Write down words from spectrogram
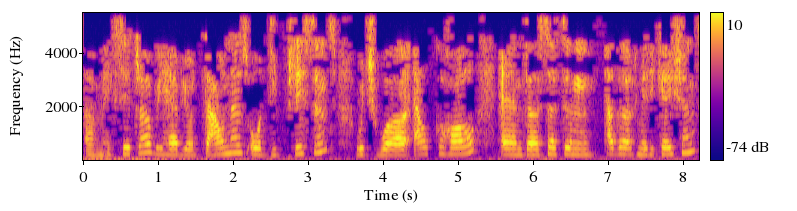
um, etc. We have your downers or depressants, which were alcohol and uh, certain other medications.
